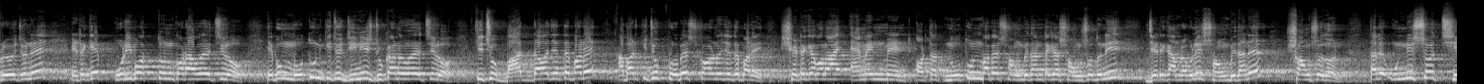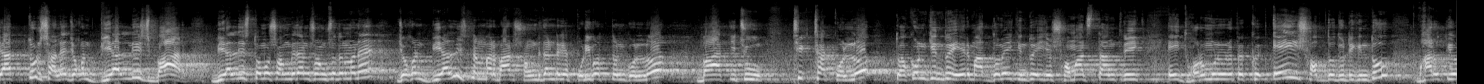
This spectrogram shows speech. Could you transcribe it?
প্রয়োজনে এটাকে পরিবর্তন করা হয়েছিল এবং নতুন কিছু জিনিস ঢুকানো হয়েছিল। কিছু বাদ দেওয়া যেতে পারে, আবার কিছু প্রবেশ করানো যেতে পারে। সেটাকে বলা হয় অ্যামেন্ডমেন্ট অর্থাৎ নতুনভাবে সংবিধানটাকে সংশোধনী যেটাকে আমরা বলি সংবিধানের সংশোধন। তাহলে উনিশশো ছিয়াত্তর সালে যখন বিয়াল্লিশ বার, বিয়াল্লিশতম সংবিধান সংশোধন মানে যখন বিয়াল্লিশ নম্বর বার সংবিধানটাকে পরিবর্তন করল বা কিছু ঠিকঠাক করল তখন কিন্তু এর মাধ্যমেই কিন্তু এই যে সমাজতান্ত্রিক, এই ধর্মনিরপেক্ষ, এই শব্দ দুটি কিন্তু ভারতীয়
